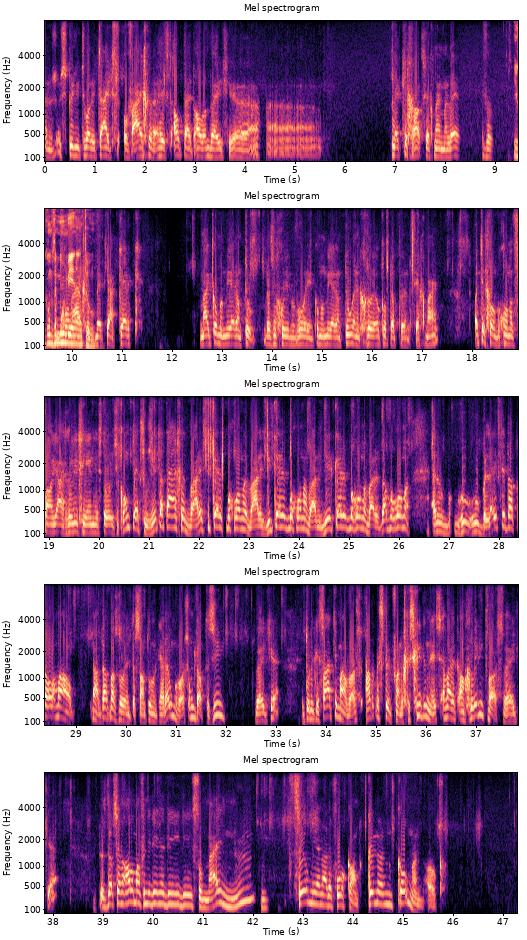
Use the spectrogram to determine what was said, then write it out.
Eh, spiritualiteit of eigen heeft altijd al een beetje eh, plekje gehad, zeg maar, in mijn leven. Je komt er nu meer aan toe. Met ja, kerk. Maar ik kom er meer aan toe. Dat is een goede bewoording. Ik kom er meer aan toe en ik groei ook op dat punt, zeg maar. Maar het is gewoon begonnen van ja, religie in historische context. Hoe zit dat eigenlijk? Waar is de kerk begonnen? Waar is die kerk begonnen? Waar is die kerk begonnen? Waar is dat begonnen? En hoe, hoe, hoe beleeft je dat allemaal? Nou, dat was wel interessant toen ik in Rome was, om dat te zien. Weet je? En toen ik in Fatima was, had ik een stuk van de geschiedenis en waar het aan gelinkt was, weet je? Dus dat zijn allemaal van die dingen die, die voor mij nu veel meer naar de voorkant kunnen komen ook.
